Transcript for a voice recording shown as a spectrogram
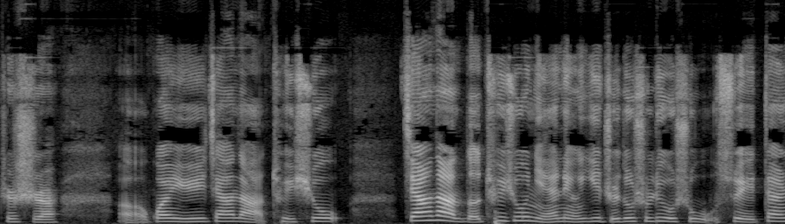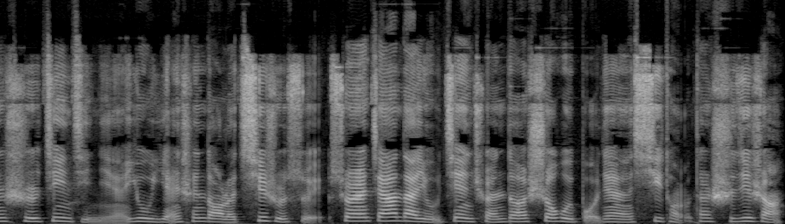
这是呃关于加拿大退休。加拿大的退休年龄一直都是六十五岁，但是近几年又延伸到了七十岁。虽然加拿大有健全的社会保健系统，但实际上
